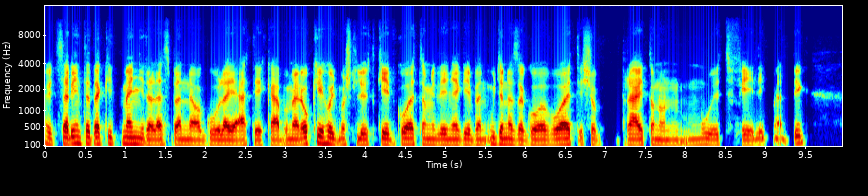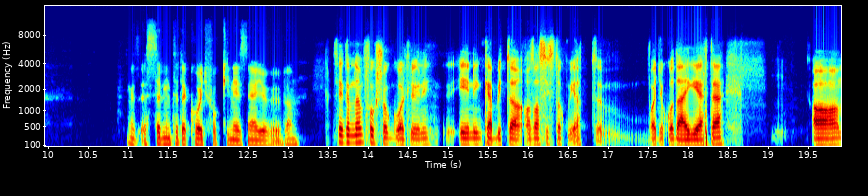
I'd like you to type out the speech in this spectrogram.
hogy szerintetek itt mennyire lesz benne a gól játékában, mert oké, okay, hogy most lőtt két gólt, ami lényegében ugyanez a gól volt, és a Brightonon múlt félig meddig. Ez, ez szerintetek hogy fog kinézni a jövőben? Szerintem nem fog sok gólt lőni. Én inkább itt az asszisztok miatt vagyok odáig érte. A,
